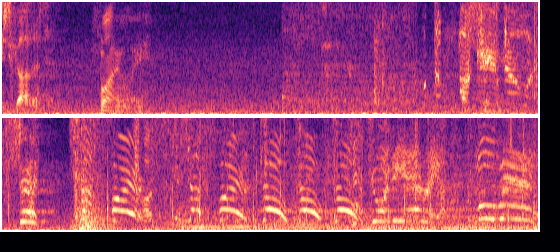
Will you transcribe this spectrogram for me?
He's got it. Finally. Shit! Shots fired! Shots fired! Go, go, go! Secure the area! Move in!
